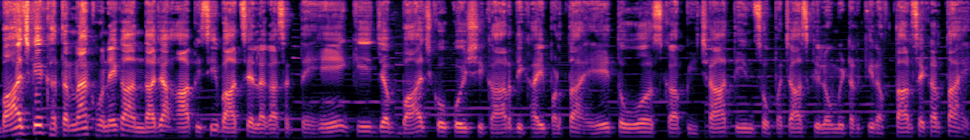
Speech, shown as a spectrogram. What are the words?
बाज के खतरनाक होने का अंदाज़ा आप इसी बात से लगा सकते हैं कि जब बाज को कोई शिकार दिखाई पड़ता है तो वह उसका पीछा 350 किलोमीटर की रफ्तार से करता है।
